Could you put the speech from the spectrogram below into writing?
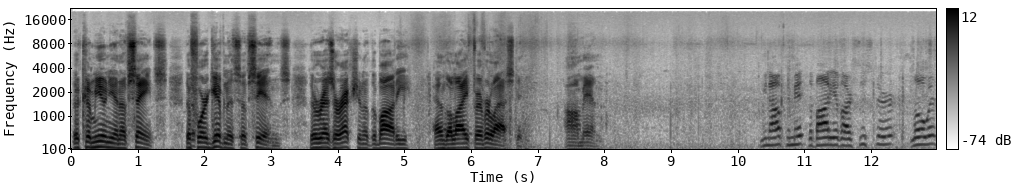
the communion of saints, the forgiveness of sins, the resurrection of the body, and the life everlasting. Amen. We now commit the body of our sister Lois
